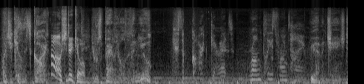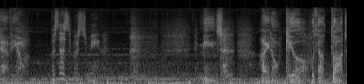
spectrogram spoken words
Why'd you kill this guard? Oh, she did kill him. He was barely older than you. He was a guard, Garrett. Wrong place, wrong time. You haven't changed, have you? What's that supposed to mean? It means I don't kill without thought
